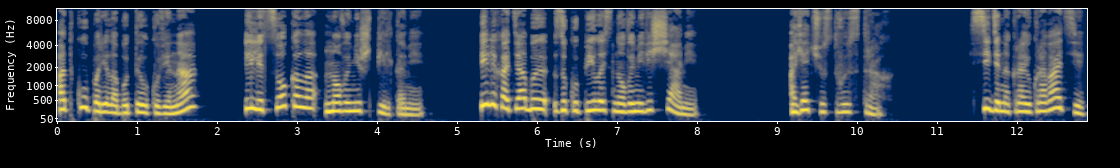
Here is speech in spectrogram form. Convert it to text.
откупорила бутылку вина или цокала новыми шпильками, или хотя бы закупилась новыми вещами. А я чувствую страх. Сидя на краю кровати,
